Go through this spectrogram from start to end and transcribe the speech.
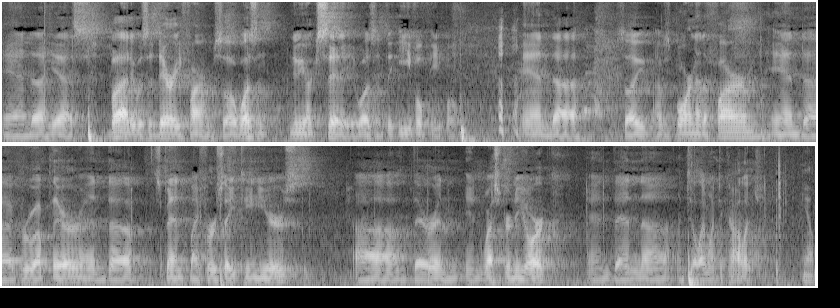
And uh, yes, but it was a dairy farm, so it wasn't New York City. It wasn't the evil people. and uh, so I, I, was born on a farm and uh, grew up there and uh, spent my first 18 years uh, there in, in Western New York and then uh, until I went to college. Yep.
